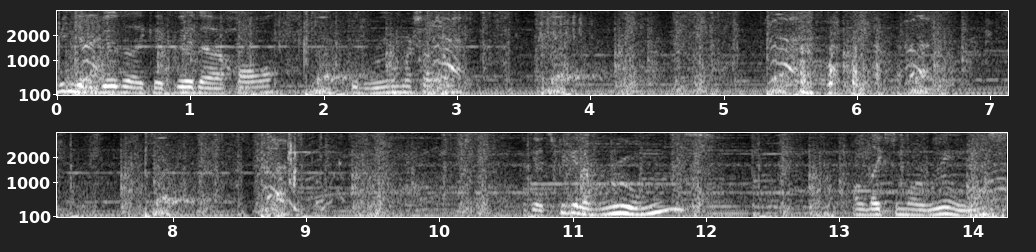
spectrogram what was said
We can get a good, like, a good uh, hall, good room or something. good. Speaking of rooms, I'd like some more rooms.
